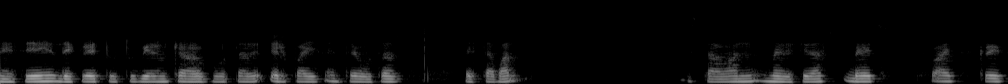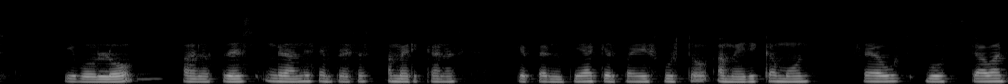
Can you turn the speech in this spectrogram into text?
ese decreto tuvieron que abortar el país, entre otras estaban estaban merecidas Betts, Fights, Crips y voló a las tres grandes empresas americanas que permitía que el país justo América Montreal buscaban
